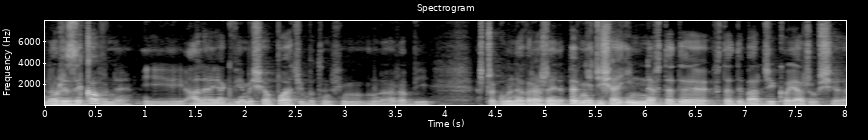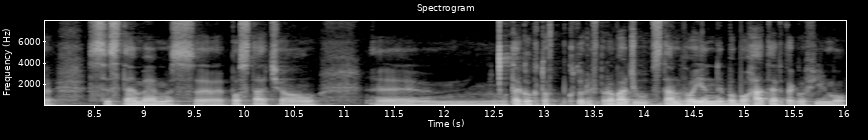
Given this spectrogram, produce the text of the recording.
no, ryzykowny, I, ale jak wiemy się opłacił, bo ten film robi szczególne wrażenie. Pewnie dzisiaj inne, wtedy, wtedy bardziej kojarzył się z systemem, z postacią tego, kto, który wprowadził stan wojenny, bo bohater tego filmu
